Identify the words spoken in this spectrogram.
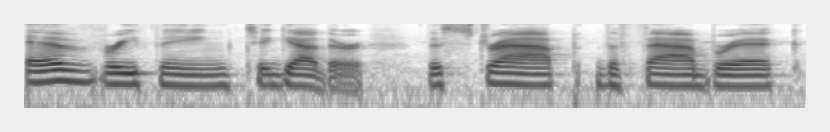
everything together. The strap, the fabric,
